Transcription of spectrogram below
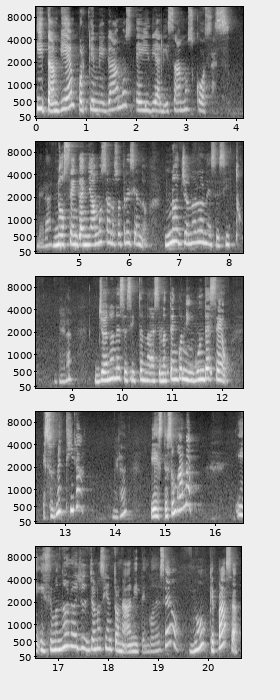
y también porque negamos e idealizamos cosas, ¿verdad? Nos engañamos a nosotros diciendo, no, yo no lo necesito, ¿verdad? Yo no necesito nada, si no tengo ningún deseo. Eso es mentira, ¿verdad? Esto es humana. Y, decimos, no, no, yo, yo, no siento nada ni tengo deseo. ¿No? ¿Qué pasa?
